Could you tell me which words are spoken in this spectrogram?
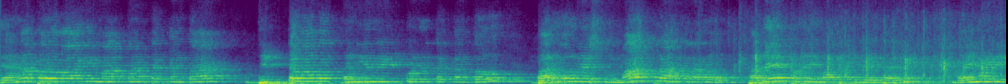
ಜನಪರವಾಗಿ ಮಾತನಾಡ್ತಕ್ಕಂತ ದಿಟ್ಟವಾದ ಧ್ವನಿಯನ್ನು ಇಟ್ಕೊಂಡಿರ್ತಕ್ಕಂಥವ್ರು ಬರಗೂರಿನಷ್ಟು ಮಾತ್ರ ಅಂತ ನಾನು ಪದೇ ಪದೇ ಮಾತನ್ನು ಹೇಳ್ತಾ ಇದ್ದೀನಿ. ದಯಮಾಡಿ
